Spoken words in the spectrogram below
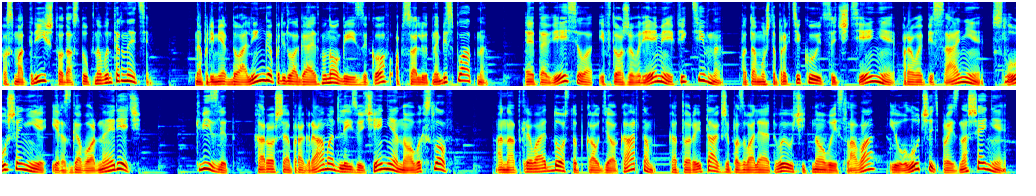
посмотри, что доступно в интернете. Например, Duolingo предлагает много языков абсолютно бесплатно. Это весело и в то же время эффективно, потому что практикуется чтение, правописание, слушание и разговорная речь. Quizlet – хорошая программа для изучения новых слов. Она открывает доступ к аудиокартам, которые также позволяют выучить новые слова и улучшить произношение –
